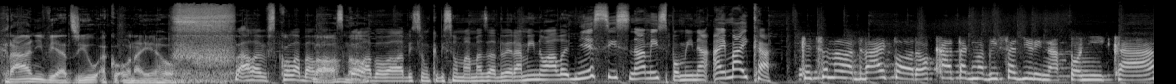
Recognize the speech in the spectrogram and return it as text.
chráni viac ju ako ona jeho. Pff, ale skolabovala, No, no. skolabovala by som, keby som mama za dverami. No ale dnes si s nami spomína aj Majka. Keď som mala 2,5 roka, tak ma vysadili na poníka,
